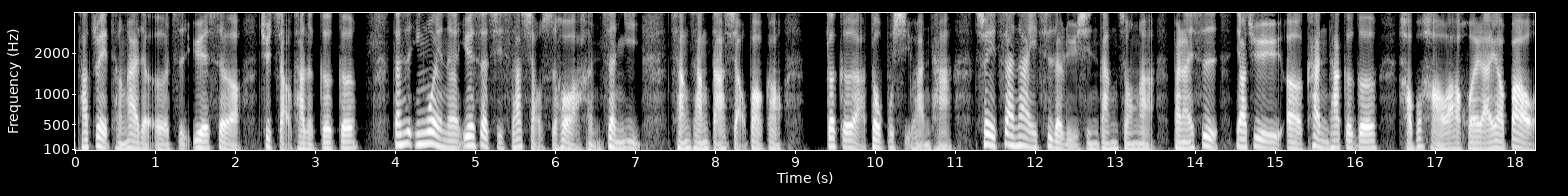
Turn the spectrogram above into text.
他最疼爱的儿子约瑟哦，去找他的哥哥。但是因为呢，约瑟其实他小时候啊很正义，常常打小报告。哥哥啊都不喜欢他，所以在那一次的旅行当中啊，本来是要去呃看他哥哥好不好啊，回来要报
